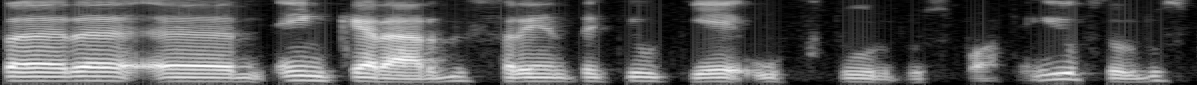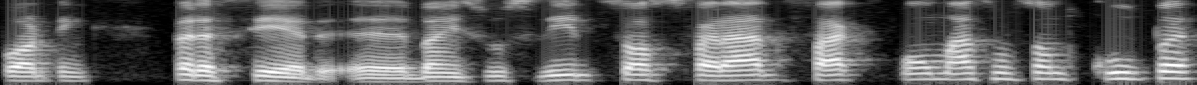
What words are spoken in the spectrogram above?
para uh, encarar de frente aquilo que é o futuro do Sporting. E o futuro do Sporting, para ser bem sucedido, só se fará, de facto, com uma assunção de culpa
